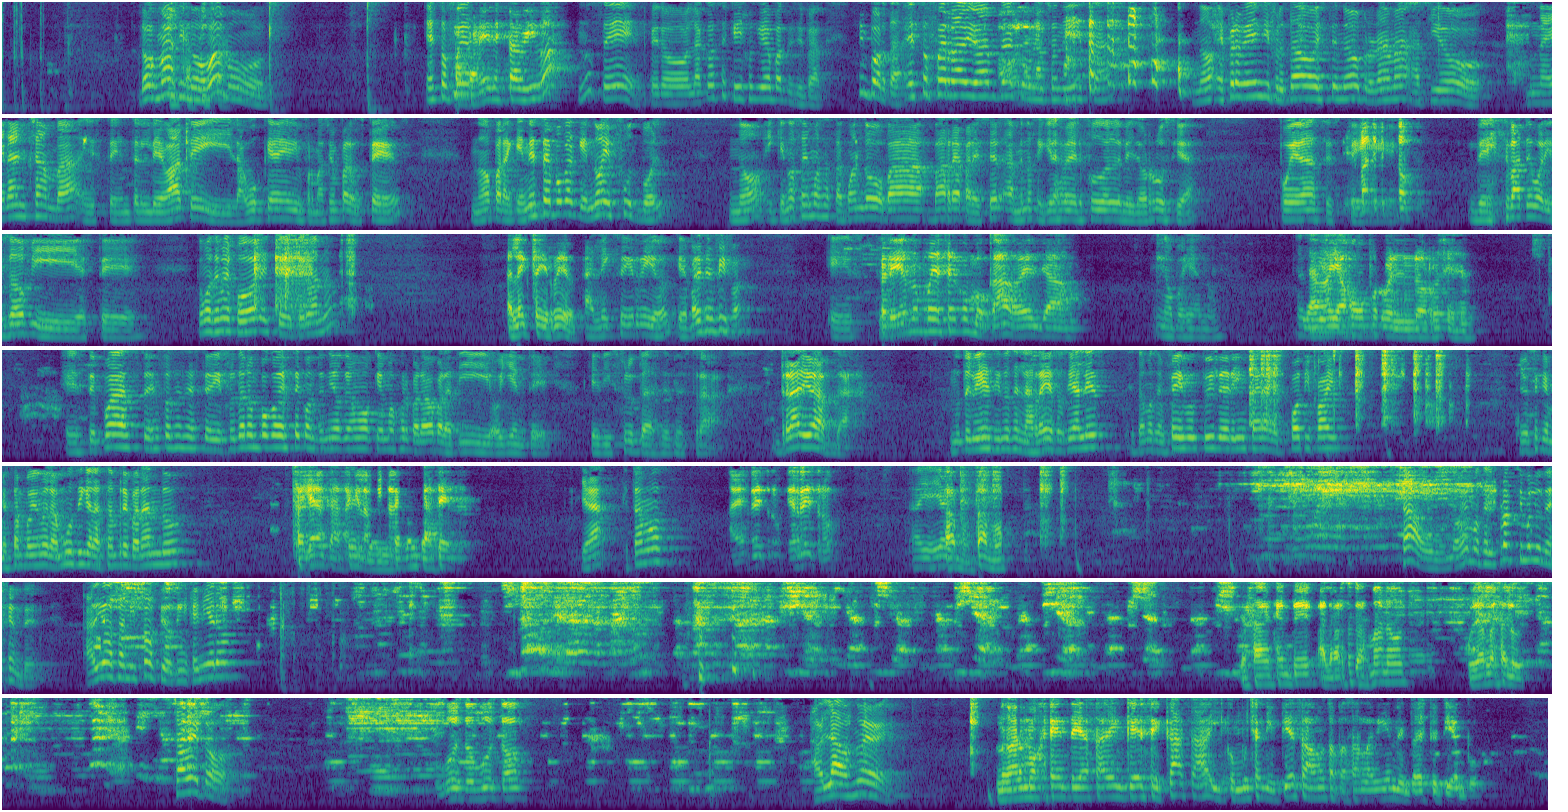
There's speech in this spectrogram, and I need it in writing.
Dos más y nos pica. vamos. Esto fue. ¿Macarena está viva? No sé, pero la cosa es que dijo que iba a participar. No importa, esto fue Radio Apta con el sonidista. No, espero que hayan disfrutado este nuevo programa. Ha sido una gran chamba este, entre el debate y la búsqueda de información para ustedes. ¿no? Para que en esta época que no hay fútbol, ¿no? Y que no sabemos hasta cuándo va, va a reaparecer, a menos que quieras ver el fútbol de Bielorrusia, puedas este. De Bate Borisov y este. ¿Cómo se llama el jugador este, peruano? Alexa y Río. Alexei Río, que aparece en FIFA. Este, Pero ya no puede ser convocado, él ya. No, pues ya no. Ya no, jugó por Bielorrusia ya. Este, puedas entonces este, disfrutar un poco de este contenido que hemos, que hemos preparado para ti, oyente, que disfrutas de nuestra Radio Abda. No te olvides de seguirnos en las redes sociales. Estamos en Facebook, Twitter, Instagram, Spotify. Yo sé que me están poniendo la música, la están preparando. Saca el cassette, saca el cassette. ¿Ya? ¿Estamos? Ah, es retro, es retro. Ay, ay, ay. Estamos, estamos. Chao, nos vemos el próximo lunes, gente. Adiós a mis socios, ingeniero. Y vamos a lavar las manos, vamos a lavar las tiras, las tiras, las tiras, las tiras, las tiras, las tiras. Ya saben, gente, a lavarse las manos, cuidar la salud. Chao, Beto. Un gusto, un gusto. Hablados nueve. Nos vemos, gente. Ya saben que se casa y con mucha limpieza vamos a pasarla bien en todo este tiempo.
